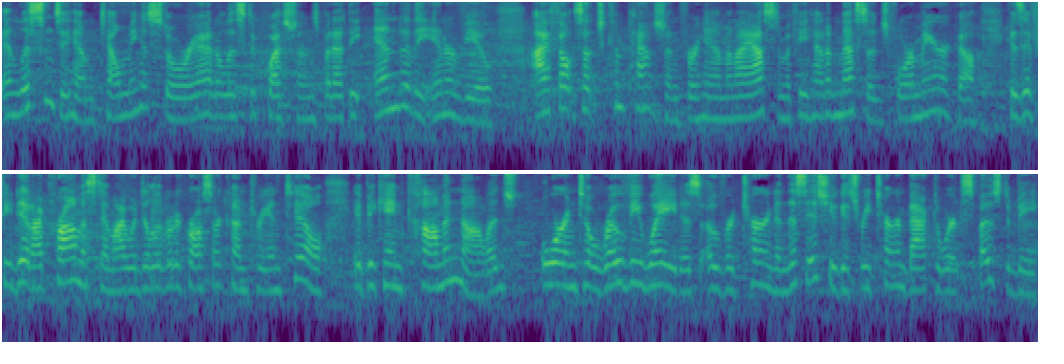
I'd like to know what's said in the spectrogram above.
And listen to him tell me his story. I had a list of questions, but at the end of the interview, I felt such compassion for him, and I asked him if he had a message for America. Because if he did, I promised him I would deliver it across our country until it became common knowledge or until Roe v. Wade is overturned and this issue gets returned back to where it's supposed to be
